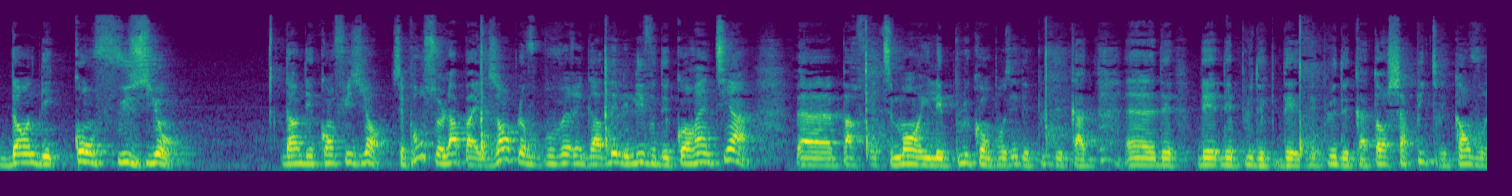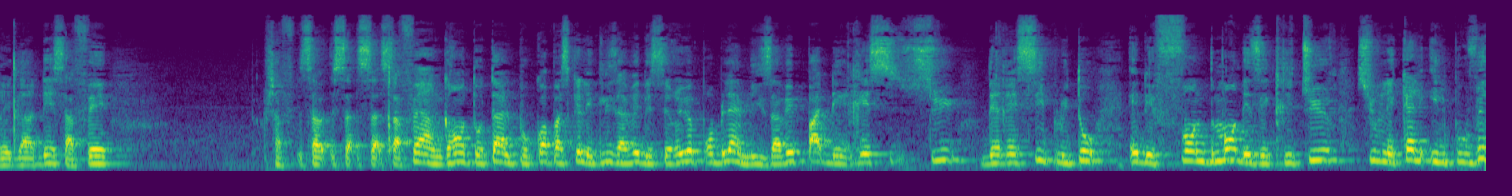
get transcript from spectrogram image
dans des confusions dans des confusions. C'est pour cela, par exemple, vous pouvez regarder le livre de Corinthiens euh, parfaitement. Il est plus composé de plus de, 4, euh, de, plus de 14 chapitres. Quand vous regardez, ça fait ça, fait un grand total. Pourquoi? Parce que l'Église avait des sérieux problèmes. Ils n'avaient pas des récits, des récits plutôt, et des fondements des Écritures sur lesquels ils pouvaient,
